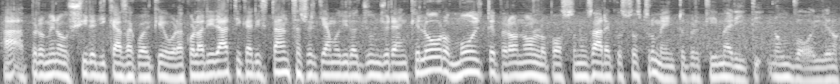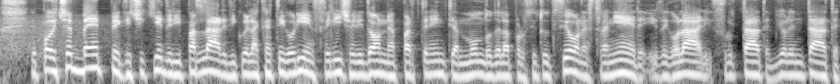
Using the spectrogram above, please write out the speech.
a, a perlomeno uscire di casa qualche ora. Con la didattica a distanza cerchiamo di raggiungere raggiungere anche loro, molte però non lo possono usare questo strumento perché i mariti non vogliono. E poi c'è Beppe che ci chiede di parlare di quella categoria infelice di donne appartenenti al mondo della prostituzione, straniere, irregolari, sfruttate, violentate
